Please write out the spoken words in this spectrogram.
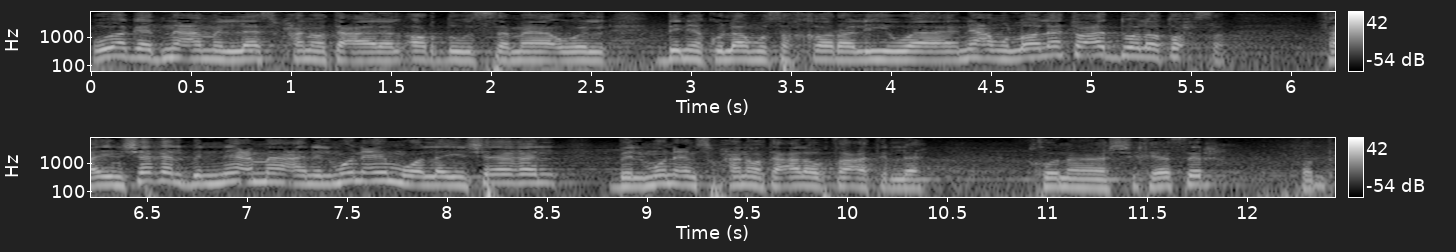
ووجد نعم الله سبحانه وتعالى الأرض والسماء والدنيا كلها مسخرة لي ونعم الله لا تعد ولا تحصى. فينشغل بالنعمة عن المنعم ولا ينشغل بالمنعم سبحانه وتعالى وطاعه الله. أخونا الشيخ ياسر اتفضل.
